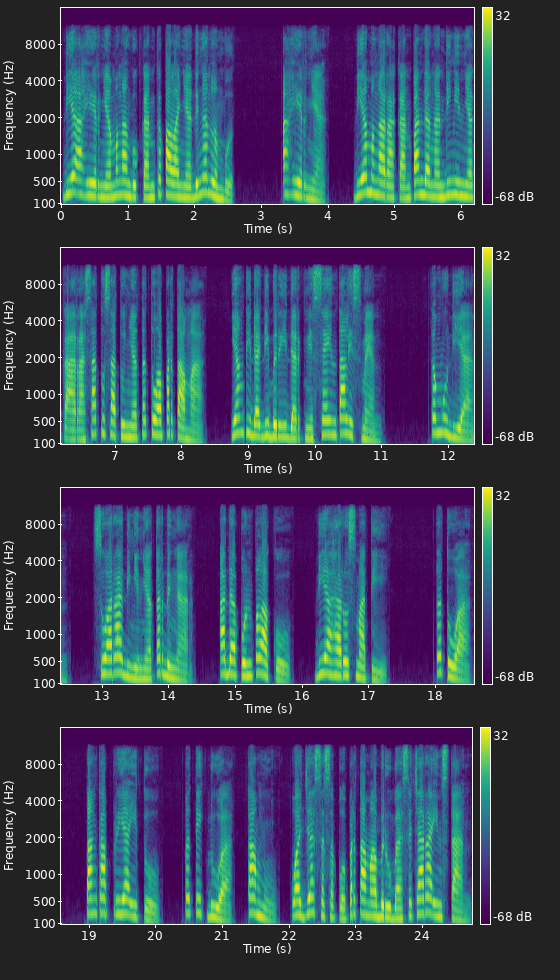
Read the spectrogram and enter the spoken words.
dia akhirnya menganggukkan kepalanya dengan lembut. Akhirnya, dia mengarahkan pandangan dinginnya ke arah satu-satunya tetua pertama, yang tidak diberi Darkness Saint Talisman. Kemudian, suara dinginnya terdengar. Adapun pelaku, dia harus mati. Tetua, tangkap pria itu. Petik 2. Kamu, wajah sesepuh pertama berubah secara instan.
